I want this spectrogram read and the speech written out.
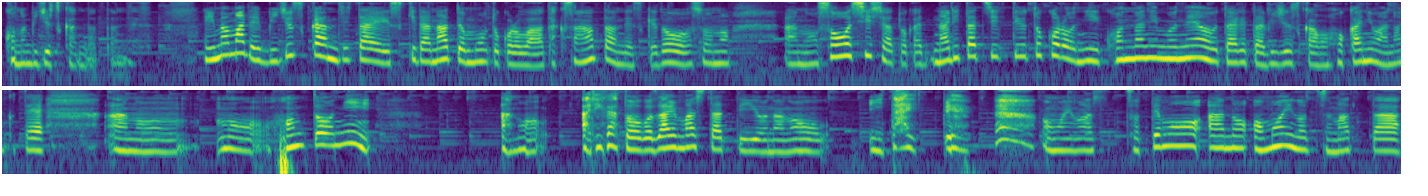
この美術館だったんです。今まで美術館自体好きだなって思うところはたくさんあったんですけどそのあの創始者とか成り立ちっていうところにこんなに胸を打たれた美術館は他にはなくてあのもう本当にあのありがとうございましたっていうようなのを言いたいって思います。とってもあの思いの詰まった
